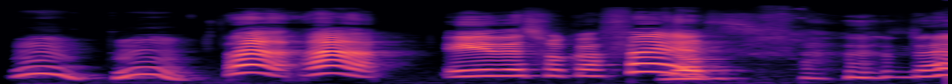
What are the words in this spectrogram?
Μμ, μμ. Ε, ε, είδες ο καφές. ναι.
